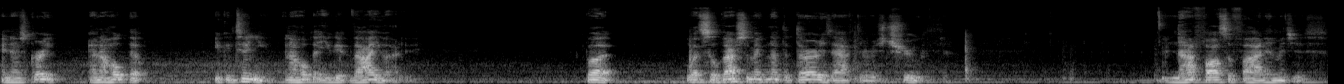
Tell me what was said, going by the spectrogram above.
And that's great. And I hope that you continue. And I hope that you get value out of it. But what Sylvester McNutt III is after is truth not falsified images,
